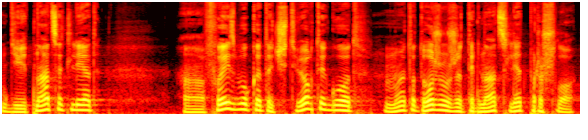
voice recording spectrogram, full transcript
19 лет, а Facebook это четвертый год, но это тоже уже 13 лет прошло.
